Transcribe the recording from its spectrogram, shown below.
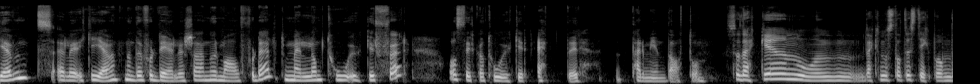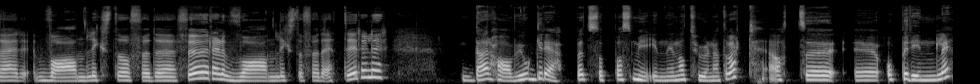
jevnt, eller ikke jevnt, men det fordeler seg normalfordelt mellom to uker før og ca. to uker etter termindatoen. Så det er, ikke noen, det er ikke noen, statistikk på om det er vanligst å føde før, eller vanligst å føde etter, eller? Der har vi jo grepet såpass mye inn i naturen etter hvert at eh, opprinnelig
